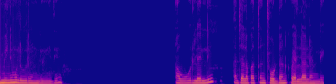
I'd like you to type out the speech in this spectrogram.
మినుములూరండి ఇది. ఆ ఊర్లో వెళ్ళి ఆ జలపాతం చూడడానికి వెళ్ళాలండి.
